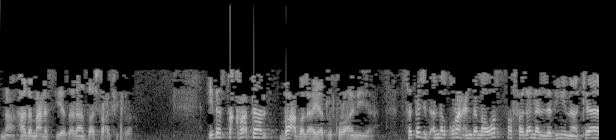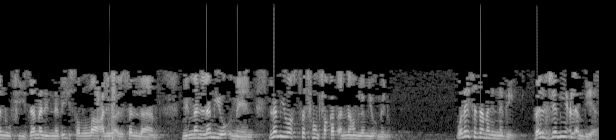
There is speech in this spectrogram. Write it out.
نعم هذا معنى السياسة. الآن سأشرح الفكرة. إذا استقرأت بعض الآيات القرآنية ستجد أن القرآن عندما وصف لنا الذين كانوا في زمن النبي صلى الله عليه وسلم ممن لم يؤمن لم يوصفهم فقط أنهم لم يؤمنوا. وليس زمن النبي بل جميع الأنبياء.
